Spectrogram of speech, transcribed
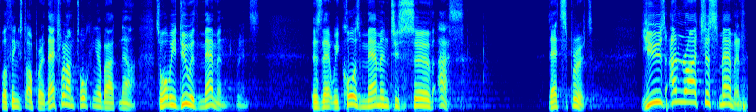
for things to operate. That's what I'm talking about now. So, what we do with mammon, friends, is that we cause mammon to serve us. That spirit. Use unrighteous mammon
